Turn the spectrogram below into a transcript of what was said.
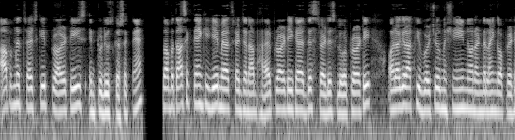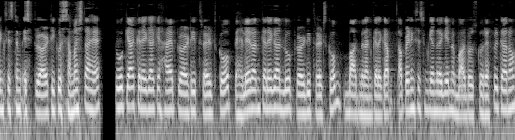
آپ اپنے تھریڈس کی پرائرٹیز انٹروڈیوس کر سکتے ہیں۔ تو آپ بتا سکتے ہیں کہ یہ میرا تھریڈ جناب ہائر پرائرٹی کا ہے this thread is lower priority اور اگر آپ کی ورچوئل مشین اور انڈر لائن آپریٹنگ سسٹم اس پرائرٹی کو سمجھتا ہے تو وہ کیا کرے گا کہ ہائی پرائرٹی تھریڈ کو پہلے رن کرے گا لو پرائرٹی تھریڈس کو بعد میں رن کرے گا۔ آپریٹنگ سسٹم کے اندر اگین میں بار بار اس کو ریفر کر رہا ہوں۔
